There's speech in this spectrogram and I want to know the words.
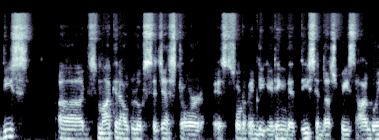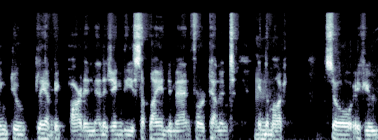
these uh, this market outlook suggests or is sort of indicating that these industries are going to play a big part in managing the supply and demand for talent mm-hmm. in the mm-hmm. market. So if you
